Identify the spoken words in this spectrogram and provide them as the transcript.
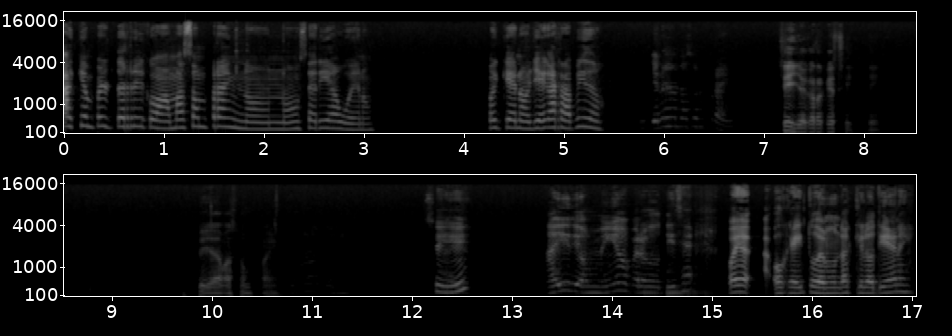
aquí en Puerto Rico Amazon Prime no, no sería bueno. Porque no llega rápido. ¿Tú tienes Amazon Prime? Sí, yo creo que sí, sí. Sí, Amazon Prime. Sí. Ay, Dios mío, pero dice... Pues, ok, todo el mundo aquí lo tiene.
